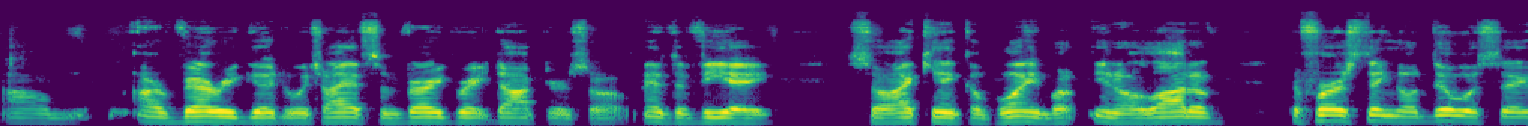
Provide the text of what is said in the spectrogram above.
um, are very good, which I have some very great doctors so at the VA, so I can't complain. But you know, a lot of the first thing they'll do is say,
